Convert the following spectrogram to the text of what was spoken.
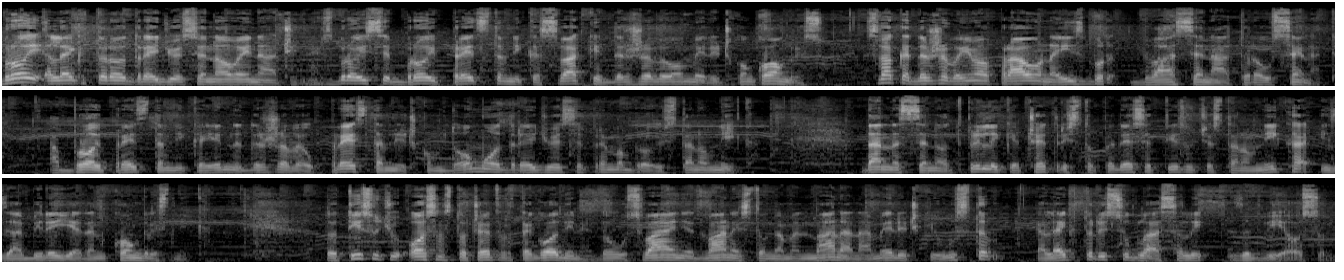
Broj elektora određuje se na ovaj način. Zbroji se broj predstavnika svake države u američkom kongresu. Svaka država ima pravo na izbor dva senatora u senat, a broj predstavnika jedne države u predstavničkom domu određuje se prema broju stanovnika. Danas se na otprilike 450 tisuća stanovnika izabire jedan kongresnik. Do 1804. godine, do usvajanja 12. amandmana na američki ustav, elektori su glasali za dvije osobe.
